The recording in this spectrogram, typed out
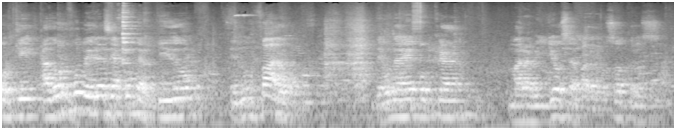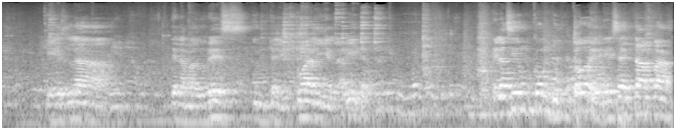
porque Adolfo Vera se ha convertido en un faro de una época maravillosa para nosotros, que es la de la madurez intelectual y en la vida. Él ha sido un conductor en esa etapa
